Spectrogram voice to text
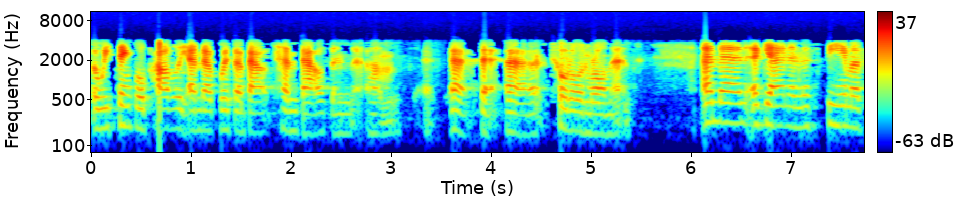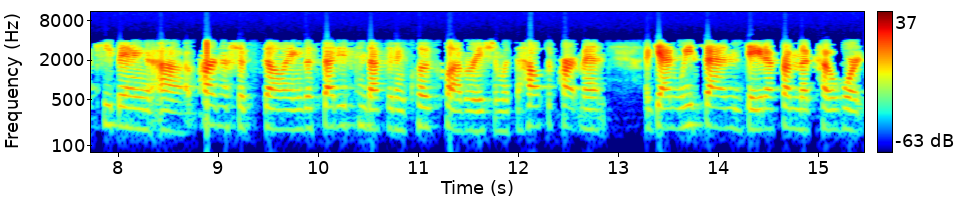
but we think we'll probably end up with about 10,000 um, at, at, uh, total enrollment. And then again, in this theme of keeping uh, partnerships going, the study is conducted in close collaboration with the health department. Again, we send data from the cohort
